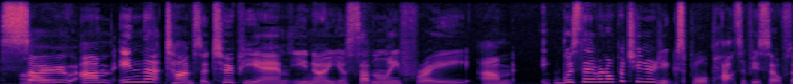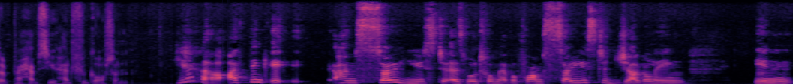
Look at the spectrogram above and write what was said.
So, um, in that time, so 2 p.m., you know, you're suddenly free. Um, was there an opportunity to explore parts of yourself that perhaps you had forgotten? Yeah, I think it, I'm so used to, as we were talking about before, I'm so used to juggling in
